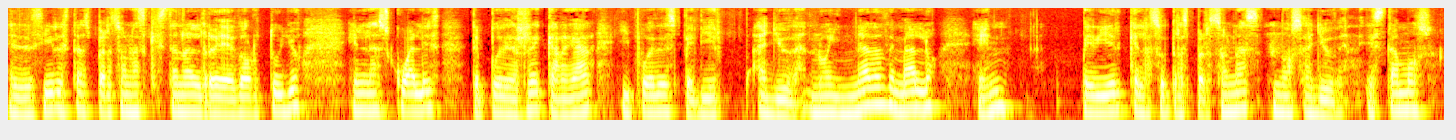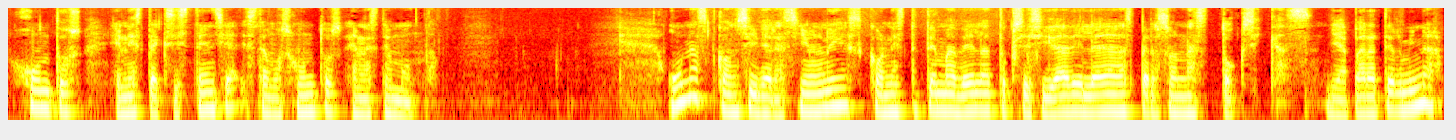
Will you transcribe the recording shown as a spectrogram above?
es decir, estas personas que están alrededor tuyo en las cuales te puedes recargar y puedes pedir ayuda. No hay nada de malo en pedir que las otras personas nos ayuden. Estamos juntos en esta existencia, estamos juntos en este mundo. Unas consideraciones con este tema de la toxicidad y las personas tóxicas. Ya para terminar.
